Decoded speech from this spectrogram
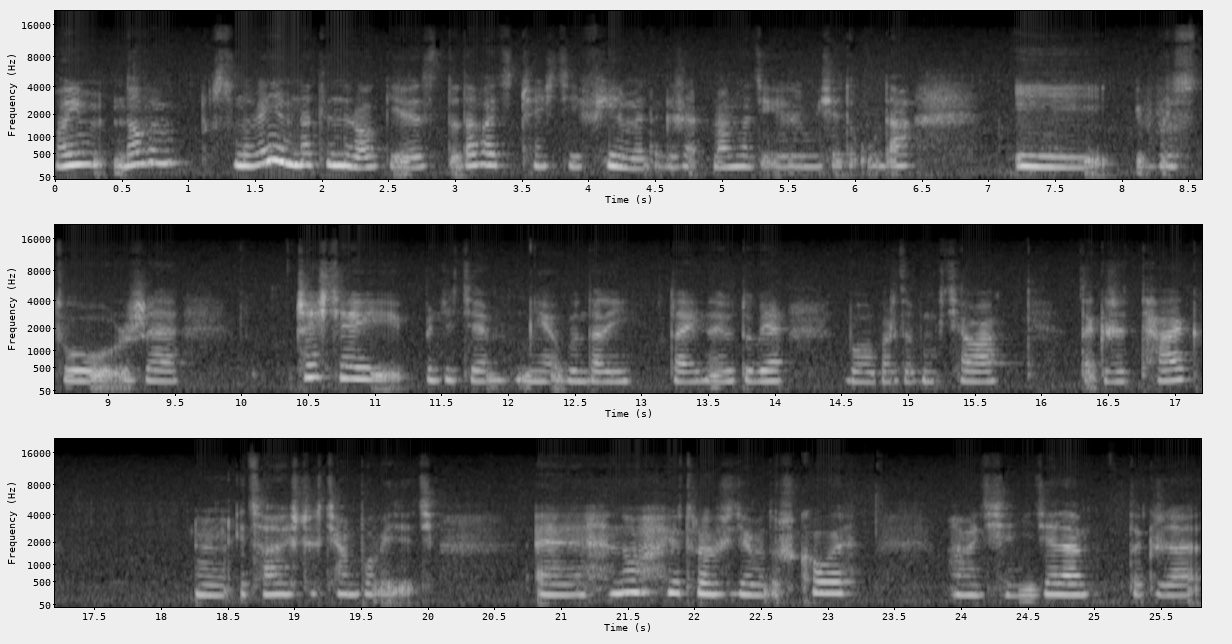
moim nowym postanowieniem na ten rok jest dodawać częściej filmy, także mam nadzieję, że mi się to uda i, i po prostu, że częściej będziecie mnie oglądali tutaj na YouTubie, bo bardzo bym chciała. Także tak. Mm, I co jeszcze chciałam powiedzieć? E, no, jutro już idziemy do szkoły. Mamy dzisiaj niedzielę, także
